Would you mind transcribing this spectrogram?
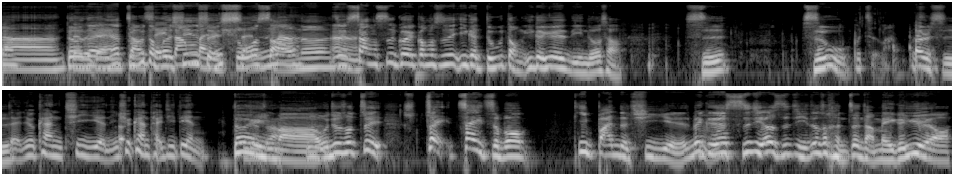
啊，对不对？那独董的薪水多少呢？这上市贵公司一个独董一个月领多少？十、十五不止嘛？二十？对，就看企业。你去看台积电，对嘛？我就说最最再怎么一般的企业，每个月十几二十几，这是很正常。每个月哦，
